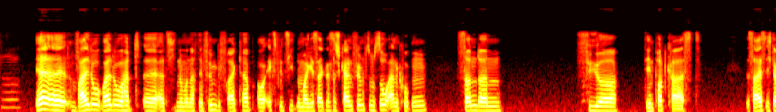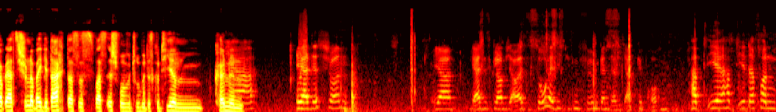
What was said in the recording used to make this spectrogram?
So. Ja, äh, Waldo, Waldo hat, äh, als ich nochmal nach dem Film gefragt habe, auch explizit nochmal gesagt, das ist kein Film zum so angucken, sondern für den Podcast. Das heißt, ich glaube, er hat sich schon dabei gedacht, dass es was ist, wo wir drüber diskutieren können. Ja, Ja, das schon. Ja, ja, das glaube ich auch. Also so hätte ich diesen Film ganz ehrlich abgebrochen. habt ihr, habt ihr davon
